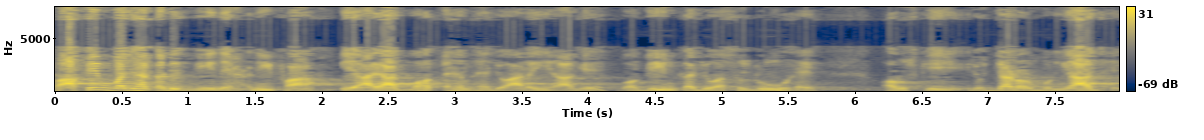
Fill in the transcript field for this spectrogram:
فاقم وجہ کل دین حنیفہ یہ آیات بہت اہم ہیں جو آ رہی ہیں آگے۔ اور دین کا جو اصل روح ہے اور اس کی جو جڑ اور بنیاد ہے۔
